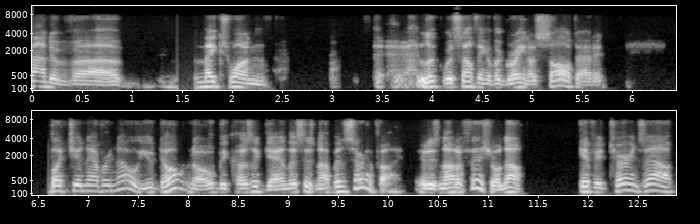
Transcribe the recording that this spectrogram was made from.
kind of uh, makes one look with something of a grain of salt at it. But you never know. You don't know because again, this has not been certified. It is not official. Now, if it turns out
